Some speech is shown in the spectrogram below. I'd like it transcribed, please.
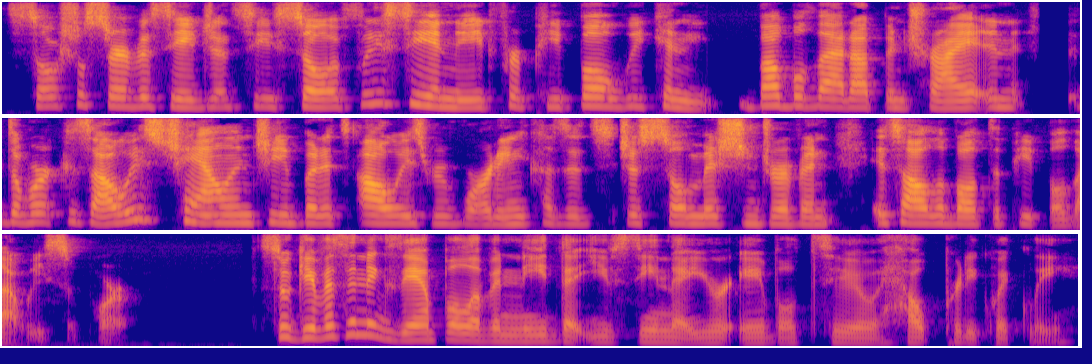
social service agency. So if we see a need for people, we can bubble that up and try it. And the work is always challenging, but it's always rewarding because it's just so mission driven. It's all about the people that we support. So give us an example of a need that you've seen that you're able to help pretty quickly.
